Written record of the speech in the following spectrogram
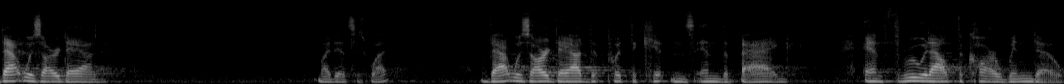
That was our dad. My dad says, What? That was our dad that put the kittens in the bag and threw it out the car window.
